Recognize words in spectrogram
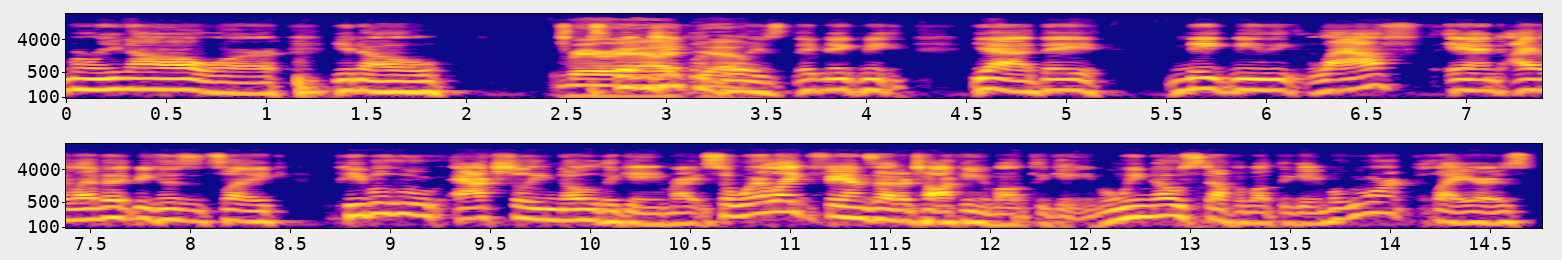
Marina or you know Rare ad, yeah. Boys. They make me, yeah, they make me laugh, and I love it because it's like people who actually know the game, right? So we're like fans that are talking about the game, and we know stuff about the game, but we weren't players.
